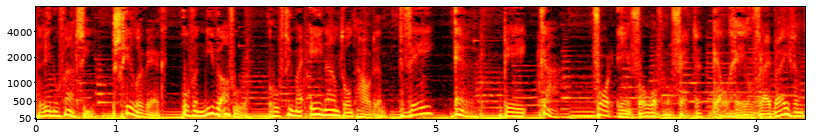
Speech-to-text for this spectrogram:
renovatie, schilderwerk of een nieuwe afvoer... hoeft u maar één naam te onthouden. VRBK. Voor info of een offerte bel geheel vrijblijvend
